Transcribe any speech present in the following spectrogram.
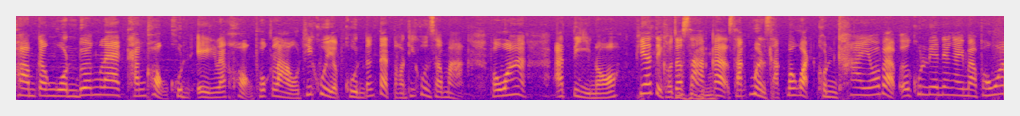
ความกังวลเบื้องแรกทั้งของคุณเองและของพวกเราที่คุยกับคุณตั้งแต่ตอนที่คุณสมัคร เพราะว่าอาติเนาะพี่อาติเขาจะซักอะซักเหมือนซักประวัติคนไข้ว่าแบบเออคุณเรียนยังไงมา เพราะว่า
